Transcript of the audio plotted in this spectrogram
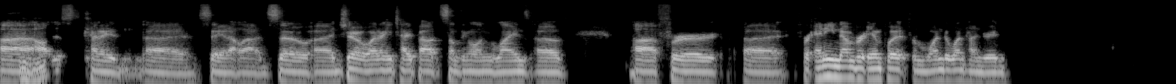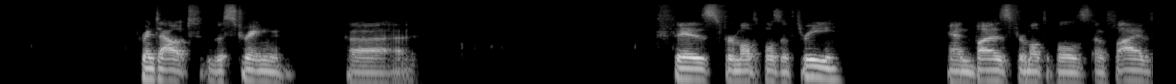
uh, Mhm. I'll just kind of uh, say it out loud. So uh, Joe, why don't you type out something along the lines of uh, for uh, for any number input from one to one hundred, print out the string uh, fizz for multiples of three and buzz for multiples of five.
